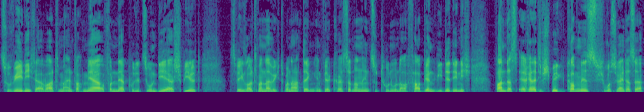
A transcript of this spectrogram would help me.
zu wenig. Da erwartet man einfach mehr von der Position, die er spielt. Deswegen sollte man da wirklich drüber nachdenken, entweder Köster dann hinzutun oder auch Fabian Wiede, den ich fand, dass er relativ spät gekommen ist. Ich wusste gar nicht, dass er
